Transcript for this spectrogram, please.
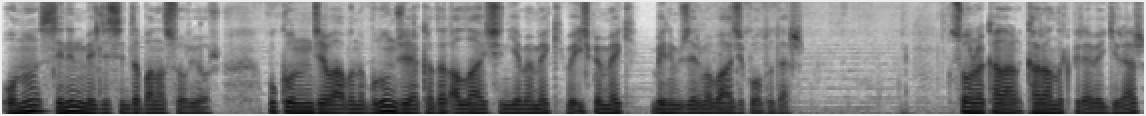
onu senin meclisinde bana soruyor. Bu konunun cevabını buluncaya kadar Allah için yememek ve içmemek benim üzerime vacip oldu der. Sonra karanlık bir eve girer,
